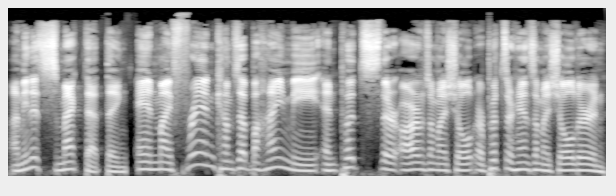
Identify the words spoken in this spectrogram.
I mean, it smacked that thing. And my friend comes up behind me and puts their arms on my shoulder, or puts their hands on my shoulder, and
